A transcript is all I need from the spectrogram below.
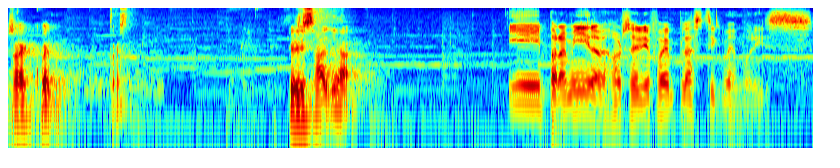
Rakuen, Grisaya. Y para mí la mejor serie fue Plastic Memories.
